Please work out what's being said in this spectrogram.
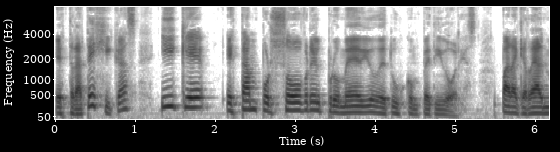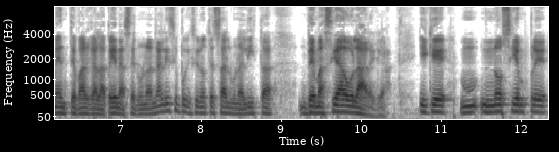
estratégicas y que están por sobre el promedio de tus competidores para que realmente valga la pena hacer un análisis, porque si no te sale una lista demasiado larga y que no siempre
